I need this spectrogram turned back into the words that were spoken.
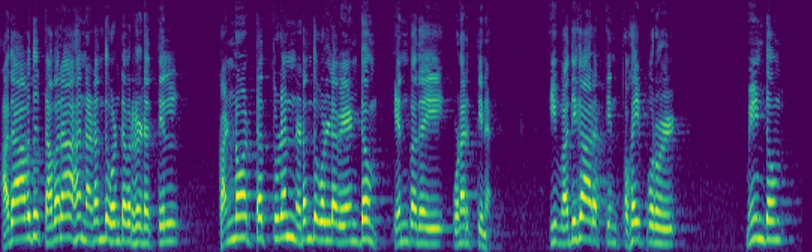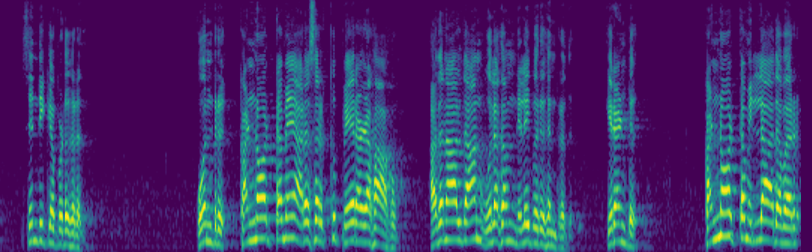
அதாவது தவறாக நடந்து கொண்டவர்களிடத்தில் கண்ணோட்டத்துடன் நடந்து கொள்ள வேண்டும் என்பதை உணர்த்தின. இவ்வதிகாரத்தின் தொகைப்பொருள் மீண்டும் சிந்திக்கப்படுகிறது. ஒன்று கண்ணோட்டமே அரசர்க்கு பேரழகாகும். அதனால்தான் உலகம் நிலை பெறுகின்றது. இரண்டு கண்ணோட்டம் இல்லாதவர்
